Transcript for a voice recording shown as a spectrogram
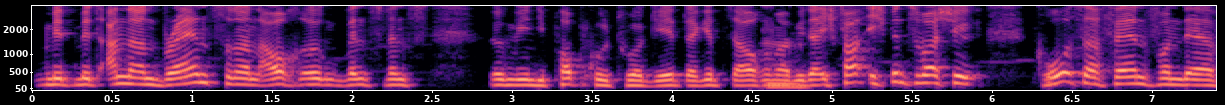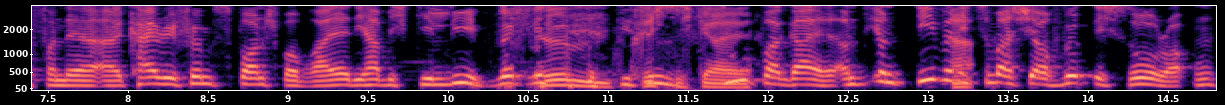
mit mit anderen Brands, sondern auch wenn es irgendwie in die Popkultur geht. Da gibt's ja auch immer wieder. Ich fand, ich bin zum Beispiel großer Fan von der von der äh, Kyrie 5 SpongeBob Reihe. Die habe ich geliebt, wirklich. Stimmt, die sind geil. super geil. Und, und die würde Ja. ich zum Beispiel auch wirklich so rocken.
